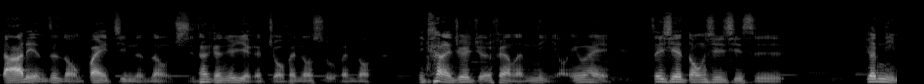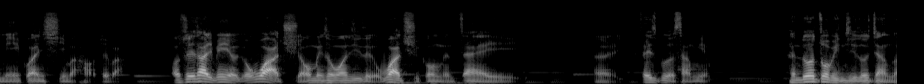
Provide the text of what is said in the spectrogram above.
打脸这种拜金的这种戏，他可能就演个九分钟、十五分钟，你看了就会觉得非常的腻哦。因为这些东西其实跟你没关系嘛，好对吧？哦，所以它里面有一个 watch，我每次忘记这个 watch 功能在呃 Facebook 上面，很多作品其实都这样子，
